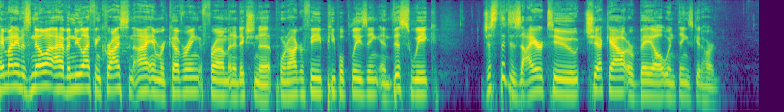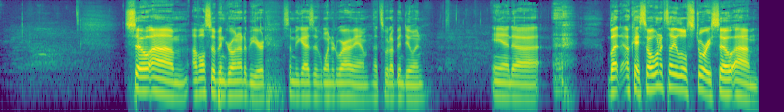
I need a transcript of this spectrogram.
Hey, my name is Noah. I have a new life in Christ, and I am recovering from an addiction to pornography, people pleasing, and this week, just the desire to check out or bail when things get hard. So, um, I've also been growing out a beard. Some of you guys have wondered where I am. That's what I've been doing. And, uh, but okay, so I want to tell you a little story. So, um,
